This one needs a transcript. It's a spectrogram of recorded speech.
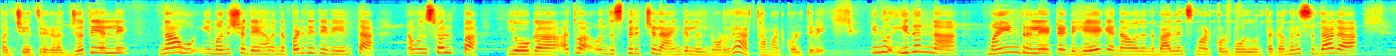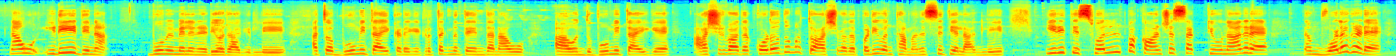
ಪಂಚೇಂದ್ರಿಯಗಳ ಜೊತೆಯಲ್ಲಿ ನಾವು ಈ ಮನುಷ್ಯ ದೇಹವನ್ನು ಪಡೆದಿದ್ದೀವಿ ಅಂತ ನಾವೊಂದು ಸ್ವಲ್ಪ ಯೋಗ ಅಥವಾ ಒಂದು ಸ್ಪಿರಿಚುವಲ್ ಆ್ಯಂಗಲಲ್ಲಿ ನೋಡಿದ್ರೆ ಅರ್ಥ ಮಾಡ್ಕೊಳ್ತೀವಿ. ಇನ್ನು ಇದನ್ನು ಮೈಂಡ್ ರಿಲೇಟೆಡ್ ಹೇಗೆ ನಾವು ಅದನ್ನು ಬ್ಯಾಲೆನ್ಸ್ ಮಾಡ್ಕೊಳ್ಬೋದು ಅಂತ ಗಮನಿಸಿದಾಗ ನಾವು ಇಡೀ ದಿನ ಭೂಮಿ ಮೇಲೆ ನಡೆಯೋದಾಗಿರಲಿ ಅಥವಾ ಭೂಮಿ ತಾಯಿ ಕಡೆಗೆ ಕೃತಜ್ಞತೆಯಿಂದ ನಾವು ಆ ಒಂದು ಭೂಮಿ ತಾಯಿಗೆ ಆಶೀರ್ವಾದ ಕೊಡೋದು ಮತ್ತು ಆಶೀರ್ವಾದ ಪಡೆಯುವಂಥ ಮನಸ್ಥಿತಿಯಲ್ಲಾಗಲಿ, ಈ ರೀತಿ ಸ್ವಲ್ಪ ಕಾನ್ಷಿಯಸ್ ಆಗಿ ಟ್ಯೂನ್ ನಮ್ಮ ಒಳಗಡೆ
